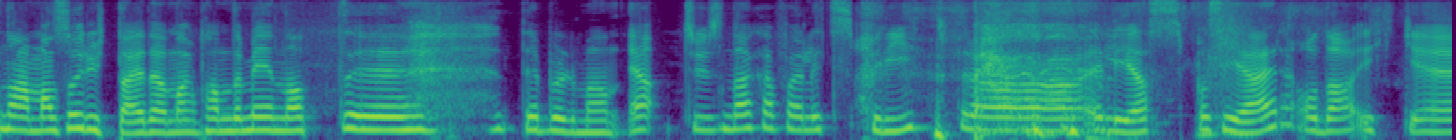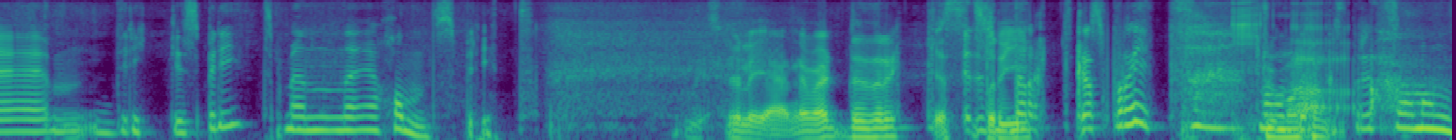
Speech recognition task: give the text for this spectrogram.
nå er man så rutta i denne pandemien at uh, det burde man Ja, tusen takk, her får jeg litt sprit fra Elias på sida her, og da ikke mm, drikkesprit, men eh, håndsprit. Skulle gjerne vært drikkesprit. Drikkesprit! Man man,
